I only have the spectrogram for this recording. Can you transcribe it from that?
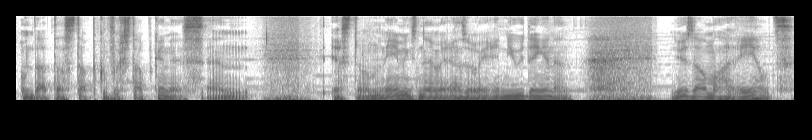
Omdat dat stapje voor stapje is. En eerst een ondernemingsnummer en zo, weer nieuwe dingen. En nu is het allemaal geregeld.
